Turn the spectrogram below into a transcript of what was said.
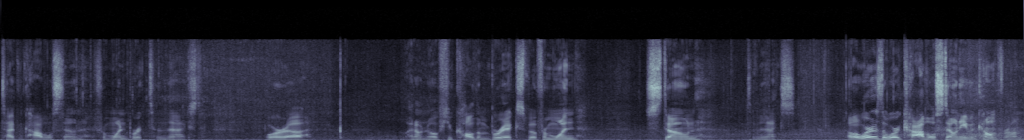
type of cobblestone from one brick to the next, or uh, I don't know if you call them bricks, but from one stone to the next. Although, where does the word cobblestone even come from?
